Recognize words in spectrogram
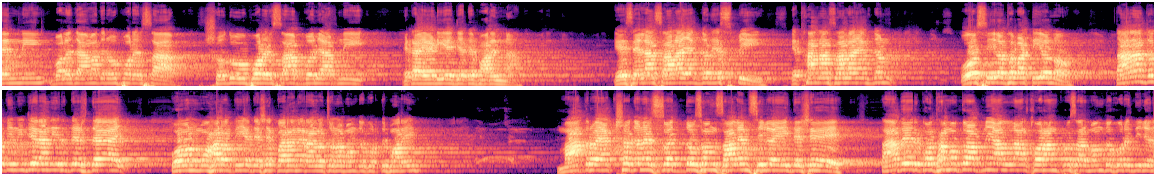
দেননি, বলে যে আমাদের উপরের চাপ শুধু উপরের চাপ বলে আপনি এটা এড়িয়ে যেতে পারেন না। এ জেলা চালায় একজন এসপি, এ থানা চালায় একজন ওসি অথবা টিওনো তারা যদি নিজেরা নির্দেশ দেয়, কোন মহারথী দেশে কোরআনের আলোচনা বন্ধ করতে পারে? মাত্র একশো জনের চোদ্দ জন সালেম ছিল এই দেশে। তাদের কথা মতো আপনি আল্লাহর কোরআন প্রচার বন্ধ করে দিলেন,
